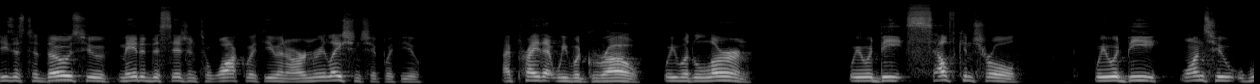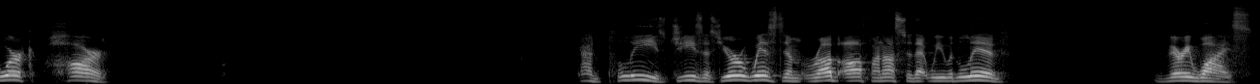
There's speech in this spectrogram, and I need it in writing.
Jesus, to those who've made a decision to walk with you and are in relationship with you, I pray that we would grow, we would learn, we would be self controlled, we would be ones who work hard. God, please, Jesus, your wisdom rub off on us so that we would live very wise.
